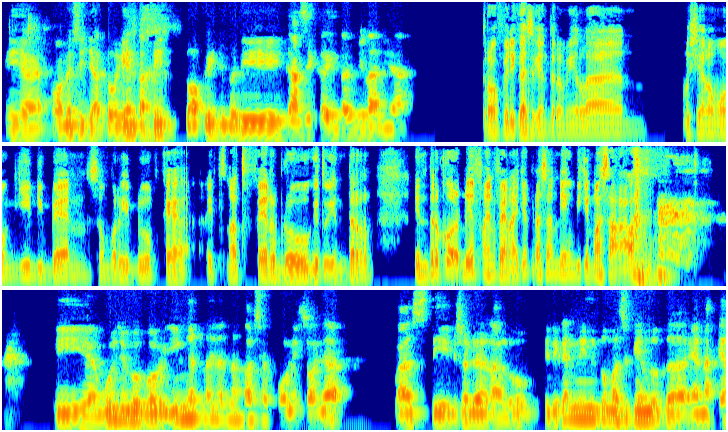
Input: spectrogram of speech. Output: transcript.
Iya, vonis dijatuhin tapi trofi juga dikasih ke Inter Milan ya. Trofi dikasih ke Inter Milan, Luciano Moggi di band seumur hidup kayak it's not fair bro gitu Inter Inter kok dia fine fine aja perasaan dia yang bikin masalah Iya, gue juga baru inget lah tentang Calciopoli soalnya pas di episode lalu. Jadi kan ini gue masukin lu ke enaknya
